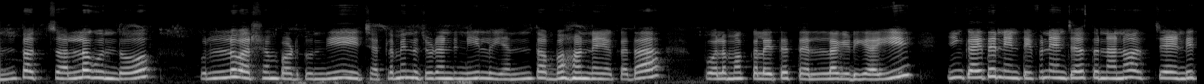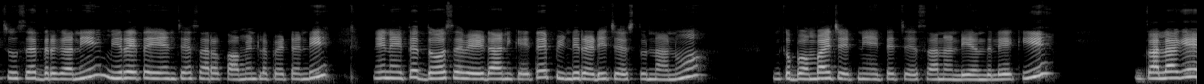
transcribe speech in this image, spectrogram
ఎంత చల్లగుందో. ఫుల్ వర్షం పడుతుంది. చెట్ల మీద చూడండి నీళ్ళు ఎంత బాగున్నాయో కదా. పూల మొక్కలు అయితే తెల్లగిడిగాయి ఇంకైతే నేను టిఫిన్ ఏం చేస్తున్నానో చేయండి చూసేద్దరు కానీ మీరైతే ఏం చేశారో కామెంట్లో పెట్టండి. నేనైతే దోశ వేయడానికి అయితే పిండి రెడీ చేస్తున్నాను. ఇంకా బొంబాయి చట్నీ అయితే చేశానండి అందులోకి. ఇంకా అలాగే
